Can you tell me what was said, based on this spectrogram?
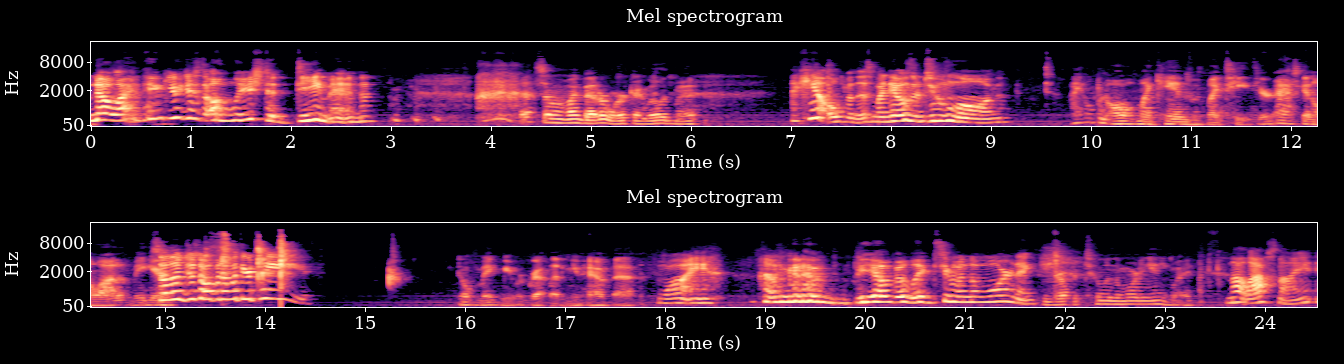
No, I think you just unleashed a demon. That's some of my better work, I will admit. I can't open this. My nails are too long. Open all of my cans with my teeth. You're asking a lot of me here. So then just open it with your teeth. Don't make me regret letting you have that. Why? I'm gonna be up at like 2 in the morning. You were up at 2 in the morning anyway. Not last night.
